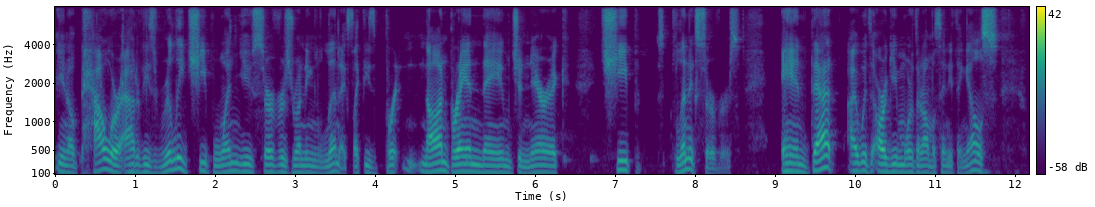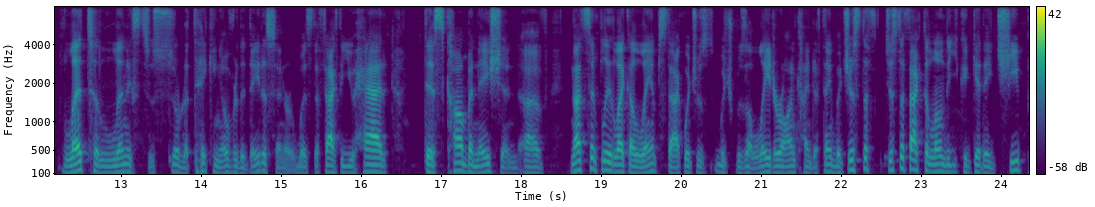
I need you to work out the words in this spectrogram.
you know power out of these really cheap one use servers running linux like these br- non-brand name generic cheap linux servers. And that i would argue more than almost anything else led to linux to sort of taking over the data center was the fact that you had this combination of not simply like a lamp stack which was which was a later on kind of thing but just the just the fact alone that you could get a cheap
